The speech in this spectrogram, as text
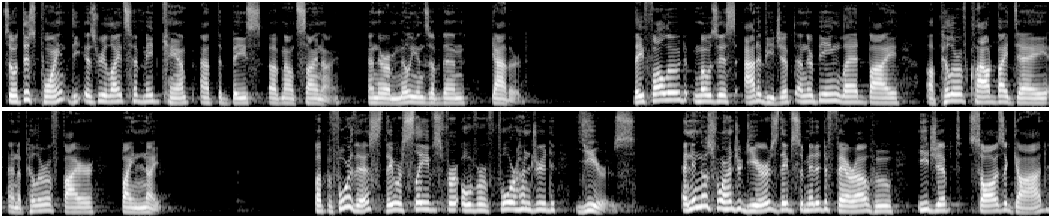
So at this point, the Israelites have made camp at the base of Mount Sinai, and there are millions of them gathered. They followed Moses out of Egypt, and they're being led by a pillar of cloud by day and a pillar of fire by night. But before this, they were slaves for over 400 years. And in those 400 years, they've submitted to Pharaoh, who Egypt saw as a god,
